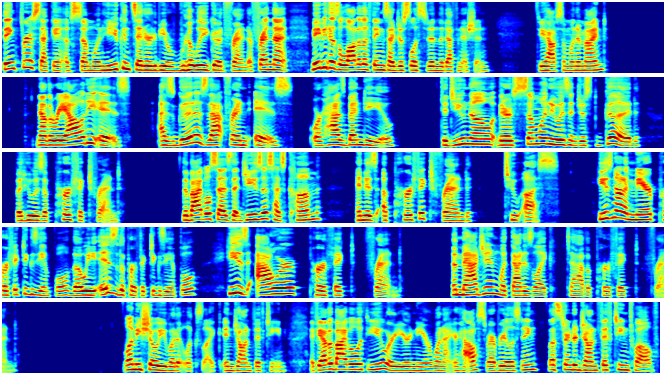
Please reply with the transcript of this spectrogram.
Think for a second of someone who you consider to be a really good friend, a friend that maybe does a lot of the things I just listed in the definition. Do you have someone in mind? Now, the reality is, as good as that friend is or has been to you, did you know there's someone who isn't just good, but who is a perfect friend? The Bible says that Jesus has come and is a perfect friend to us. He is not a mere perfect example, though he is the perfect example. He is our perfect friend. Imagine what that is like to have a perfect friend. Let me show you what it looks like in John 15. If you have a Bible with you or you're near one at your house, wherever you're listening, let's turn to John 15, 12.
